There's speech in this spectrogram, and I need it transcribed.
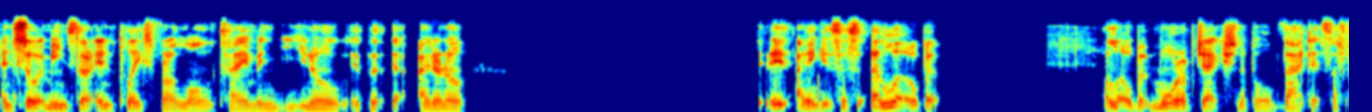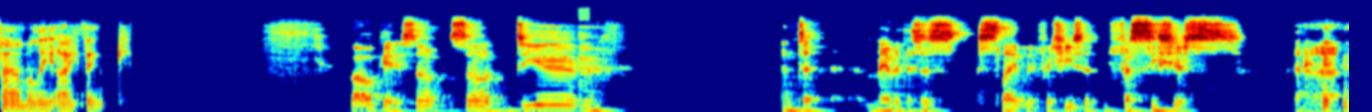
and so it means they're in place for a long time. And you know, it, I don't know. It, I think it's a, a little bit, a little bit more objectionable that it's a family. I think. But okay, so so do you, and to, maybe this is slightly facetious, facetious uh,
